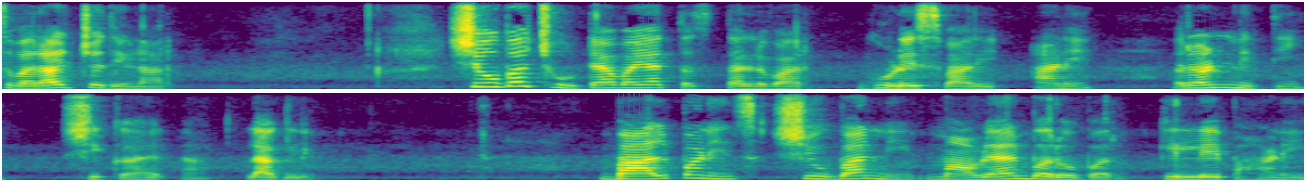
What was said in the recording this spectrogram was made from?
स्वराज्य देणार. शिवबा छोट्या वयातच तलवार घोडेस्वारी आणि रणनीती शिकायला लागले. बालपणीच शिवबांनी मावळ्यांबरोबर किल्ले पाहणे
